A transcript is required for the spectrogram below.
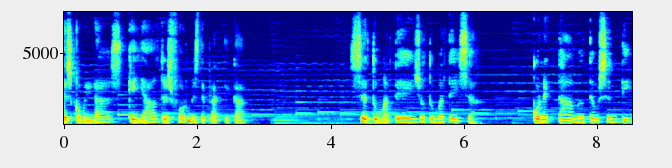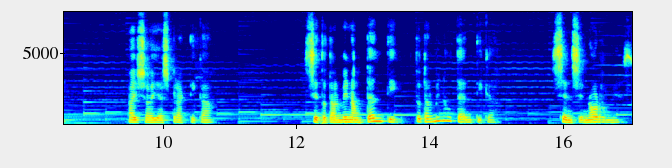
descobriràs que hi ha altres formes de practicar. Ser tu mateix o tu mateixa, connectar amb el teu sentir, això ja és practicar. Ser totalment autèntic, totalment autèntica, sense normes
